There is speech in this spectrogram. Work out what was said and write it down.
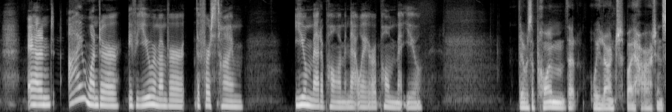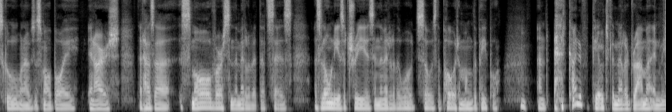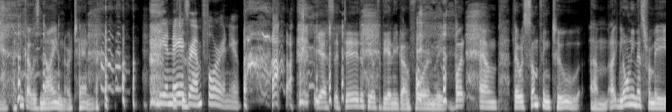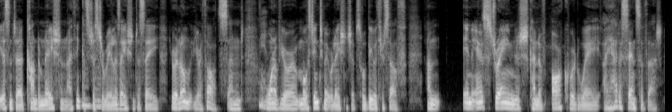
And I wonder if you remember the first time you met a poem in that way or a poem met you. There was a poem that we learnt by heart in school when I was a small boy in Irish that has a small verse in the middle of it that says, As lonely as a tree is in the middle of the wood, so is the poet among the people. Hmm. And it kind of appealed to the melodrama in me. I think I was nine or 10. the Enneagram is... 4 in you. yes, it did appeal to the Enneagram 4 in me. But um, there was something too, um, like loneliness for me isn't a condemnation. I think it's mm-hmm. just a mm-hmm. realization to say you're alone with your thoughts. And yeah. one of your most intimate relationships will be with yourself. And in, in a strange, kind of awkward way, I had a sense of that.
